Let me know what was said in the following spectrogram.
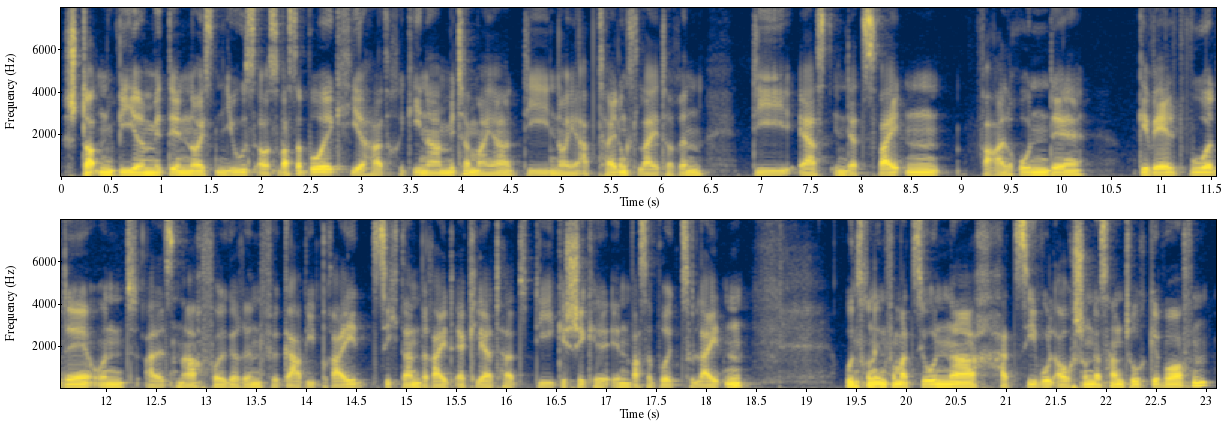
Starten wir mit den neuesten News aus Wasserburg. Hier hat Regina Mittermeier, die neue Abteilungsleiterin, die erst in der zweiten Wahlrunde gewählt wurde und als Nachfolgerin für Gabi Brei sich dann bereit erklärt hat, die Geschicke in Wasserburg zu leiten. Unseren Informationen nach hat sie wohl auch schon das Handtuch geworfen.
